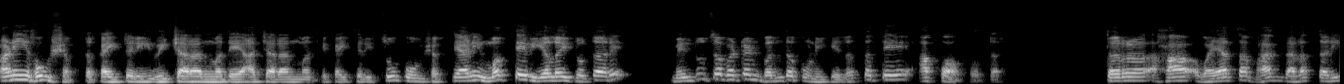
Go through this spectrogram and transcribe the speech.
आणि होऊ शकतं. काहीतरी विचारांमध्ये आचारांमध्ये काहीतरी चूक होऊ शकते आणि मग ते रिअलाइज होतं अरे मेंदूचं बटन बंद कोणी केलं तर ते आपोआप होतं. तर हा वयाचा भाग झाला तरी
